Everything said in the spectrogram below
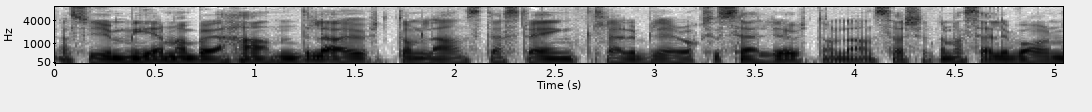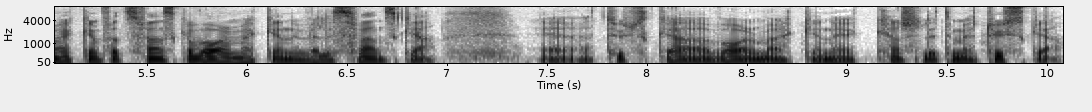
Alltså ju mer man börjar handla utomlands, desto enklare blir det också att sälja utomlands. Särskilt när man säljer varumärken, för att svenska varumärken är väldigt svenska. Eh, tyska varumärken är kanske lite mer tyska.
